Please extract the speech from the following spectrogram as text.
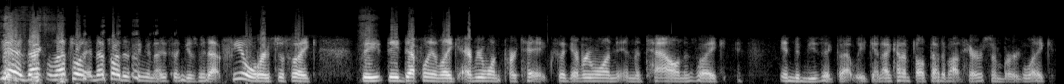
Yeah, exactly. That's why that's why this thing in Iceland gives me that feel where it's just like they they definitely like everyone partakes. Like everyone in the town is like into music that weekend. I kind of felt that about Harrisonburg. Like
